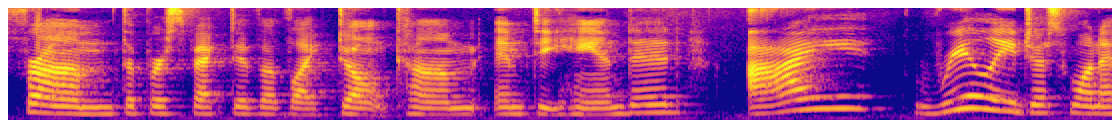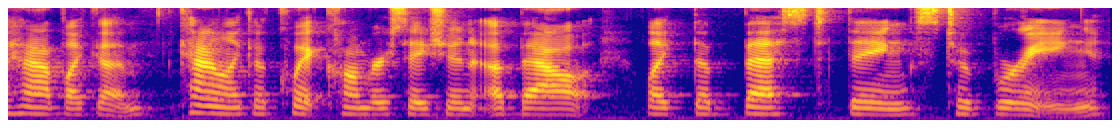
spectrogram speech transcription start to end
from the perspective of like don't come empty handed i really just want to have like a kind of like a quick conversation about like the best things to bring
